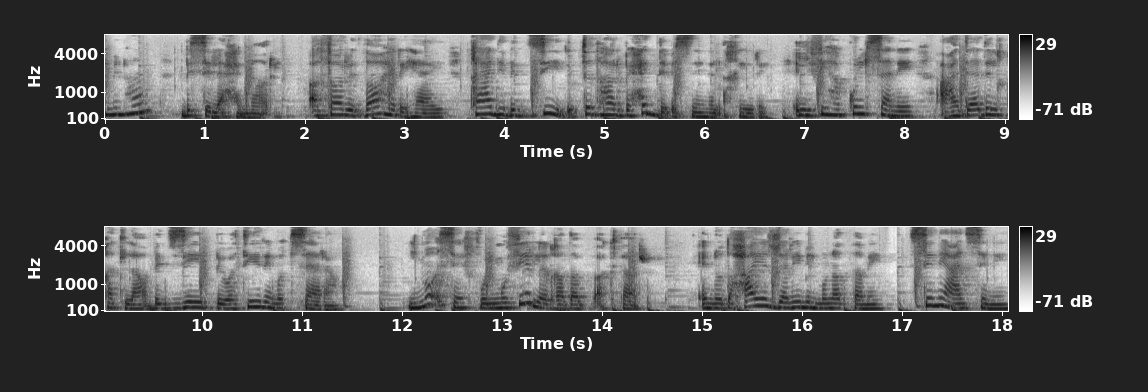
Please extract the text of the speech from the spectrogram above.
منهم بالسلاح الناري. آثار الظاهرة هاي قاعدة بتزيد وبتظهر بحدة بالسنين الأخيرة اللي فيها كل سنة أعداد القتلى بتزيد بوتيرة متسارعة. المؤسف والمثير للغضب أكثر إنه ضحايا الجريمة المنظمة سنة عن سنة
